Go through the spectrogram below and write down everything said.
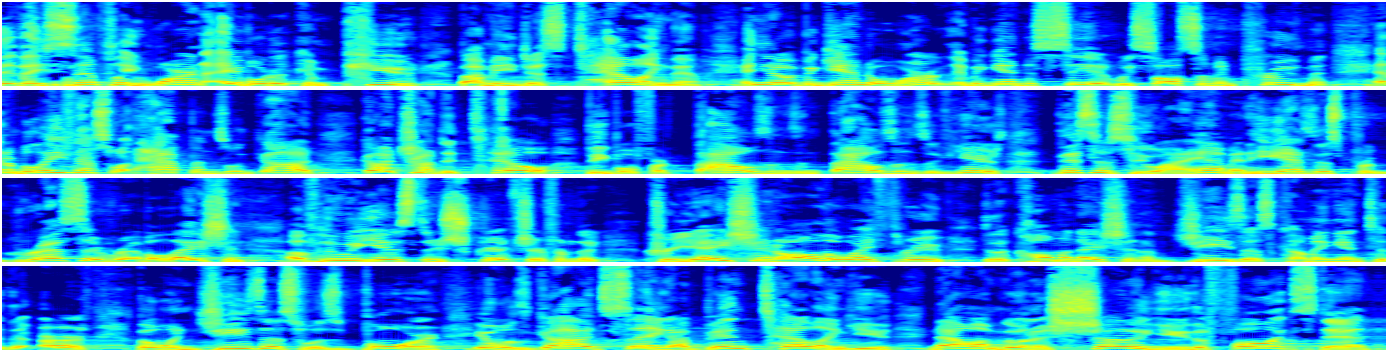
that they simply weren't able to compute by me just telling them. And you know, it began to work. They began to see it. We saw some improvement. And I believe that's what happens with God. God tried to tell people for thousands and thousands of years, this is who I am. And He has this progressive revelation of who He is through Scripture from the creation all the way through to the culmination of Jesus coming into the earth. But when Jesus was born, it was God saying, I've been telling you, now I'm going to show you the full extent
